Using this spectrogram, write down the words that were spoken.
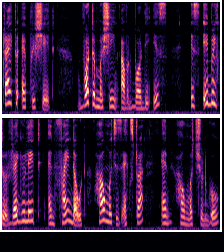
Try to appreciate what a machine our body is, is able to regulate and find out how much is extra and how much should go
